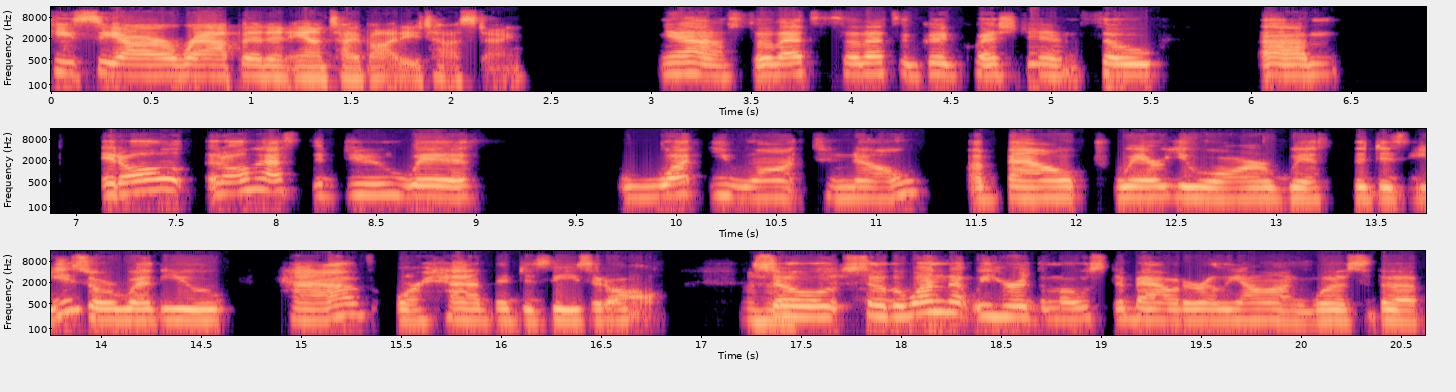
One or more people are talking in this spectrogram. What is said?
PCR, rapid and antibody testing? Yeah, so that's so that's a good question. So um, it all it all has to do with what you want to know about where you are with the disease or whether you have or had the disease at all. Mm-hmm. So so the one that we heard the most about early on was the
